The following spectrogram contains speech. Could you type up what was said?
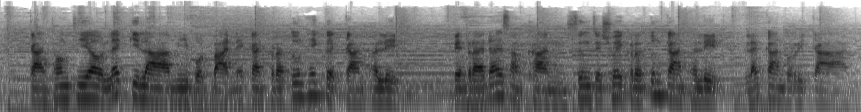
ๆ การท่องเที่ยวและกีฬามีบทบาทในการกระตุ้นให้เกิดการผลิต เป็นรายได้สำคัญซึ่งจะช่วยกระตุ้นการผลิตและการบริการ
